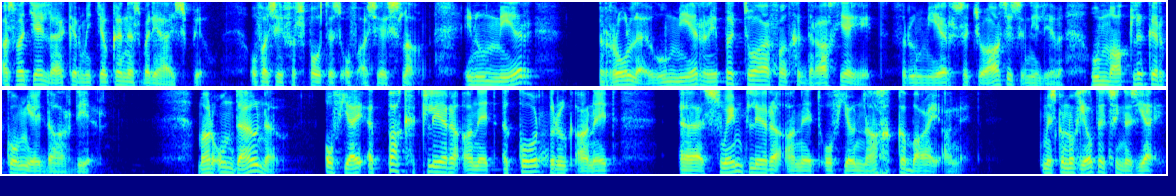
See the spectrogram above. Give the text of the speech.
as wat jy lekker met jou kinders by die huis speel of as jy verspot is of as jy slaap. En hoe meer rolle, hoe meer repertoire van gedrag jy het vir hoe meer situasies in die lewe, hoe makliker kom jy daardeur. Maar onthou nou, of jy 'n pak klere aan het, 'n kort broek aan het, 'n swemklere aan het of jou nagkabaai aan het. Mens kan nog heeltyd sien as jy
